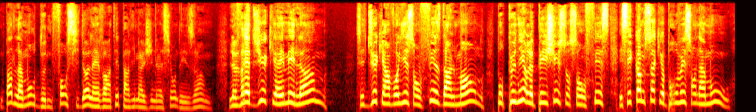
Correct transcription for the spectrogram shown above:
Il nous parle de l'amour d'une fausse idole inventée par l'imagination des hommes. Le vrai Dieu qui a aimé l'homme, c'est Dieu qui a envoyé son Fils dans le monde pour punir le péché sur son Fils. Et c'est comme ça qu'il a prouvé son amour.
